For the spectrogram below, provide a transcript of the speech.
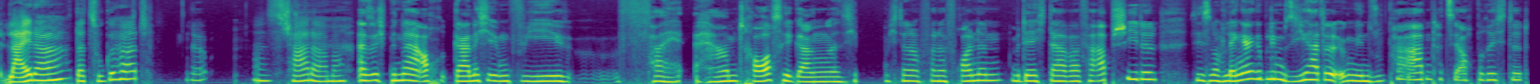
leider dazugehört. Ja. Das ist schade, aber. Also ich bin da auch gar nicht irgendwie verhärmt rausgegangen. Also ich habe mich dann auch von der Freundin, mit der ich da war, verabschiedet. Sie ist noch länger geblieben. Sie hatte irgendwie einen super Abend, hat sie auch berichtet.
